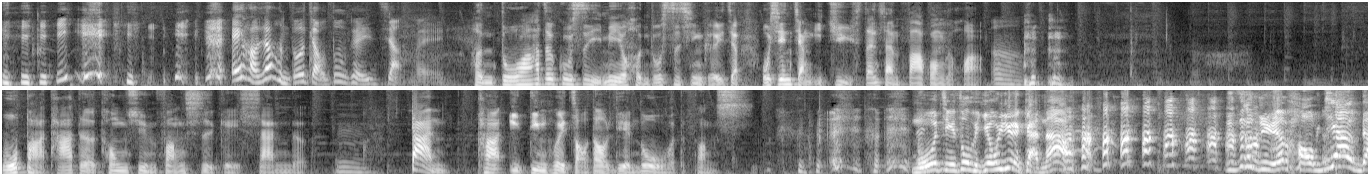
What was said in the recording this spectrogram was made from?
哎、欸，好像很多角度可以讲哎、欸。很多啊，他这个故事里面有很多事情可以讲。我先讲一句闪闪发光的话。嗯，我把他的通讯方式给删了。嗯，但他一定会找到联络我的方式。摩羯座的优越感啊！你这个女人好样的！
